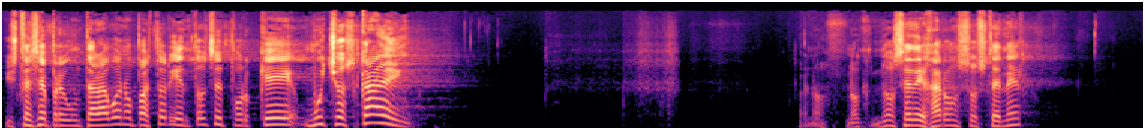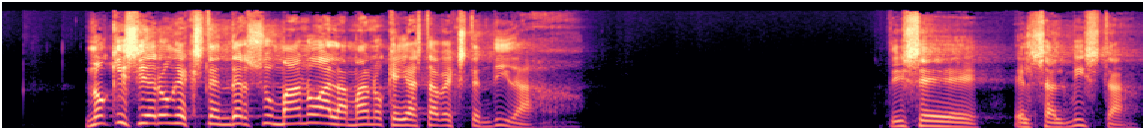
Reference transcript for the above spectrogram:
Y usted se preguntará, bueno, pastor, ¿y entonces por qué muchos caen? Bueno, no, se dejaron sostener. No quisieron extender su mano a la mano que ya estaba extendida. Dice el salmista,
